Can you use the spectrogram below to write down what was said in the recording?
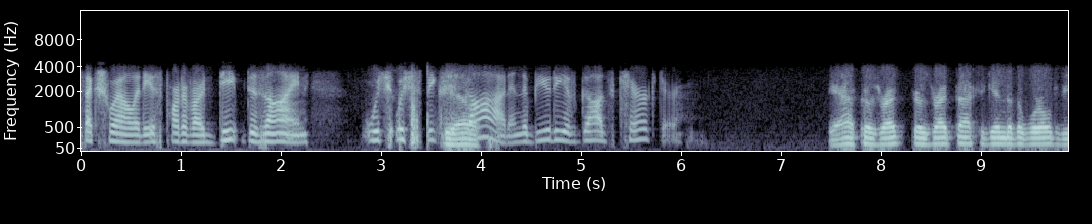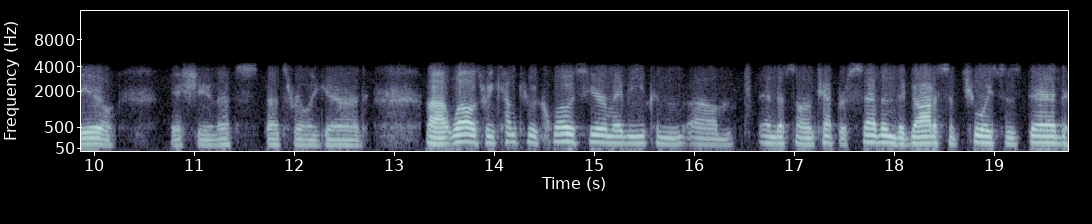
sexuality as part of our deep design, which which speaks yeah. of God and the beauty of God's character. Yeah, it goes right goes right back again to the worldview issue. That's that's really good. Uh, well, as we come to a close here, maybe you can um, end us on chapter seven: "The Goddess of Choice is Dead:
